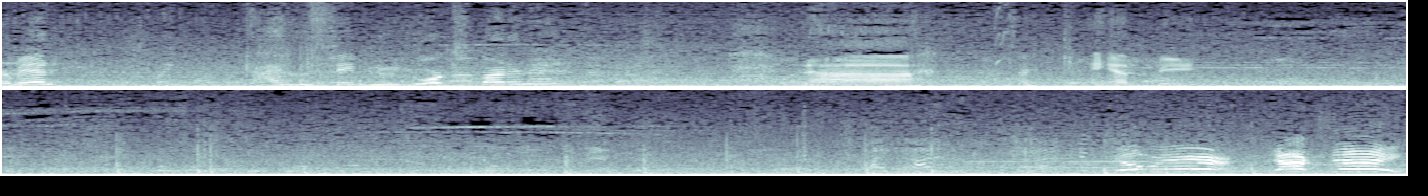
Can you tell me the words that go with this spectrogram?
Spider-Man? Like, the guy who saved New York Spider-Man? Nah, can't be. Over here! Taxi!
